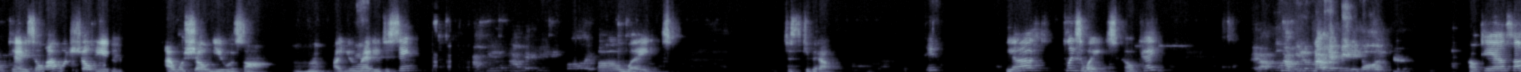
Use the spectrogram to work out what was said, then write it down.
Okay, so I will show you, I will show you a song. Mm -hmm. Are you yeah. ready to sing? Oh, wait. Just keep it up. Yeah, please wait, okay? Okay, Elsa,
